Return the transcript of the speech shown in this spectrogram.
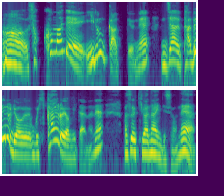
うん、そこまでいるんかっていうね。じゃあ食べる量も控えろよみたいなね。まあそういう気はないんでしょうね。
